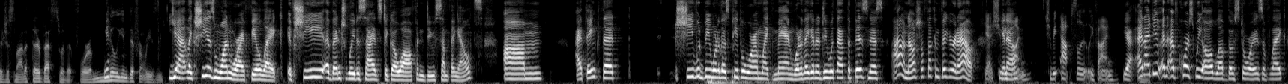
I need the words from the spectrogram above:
they're just not at their best with it for a million yeah. different reasons. Yeah, like she is one where I feel like if she eventually decides to go off and do something else, um I think that she would be one of those people where I'm like, man, what are they going to do without the business? I don't know. She'll fucking figure it out. Yeah, she'll you be know? fine. She'll be absolutely fine. Yeah. And I do. And of course, we all love those stories of like,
